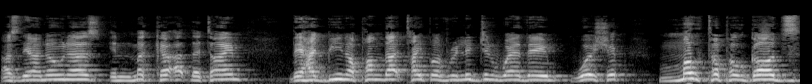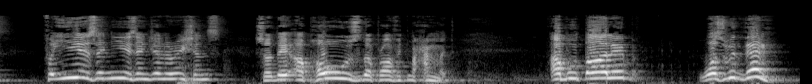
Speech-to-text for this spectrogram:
as they are known as in Mecca at the time, they had been upon that type of religion where they worship multiple gods for years and years and generations. So they oppose the Prophet Muhammad. Abu Talib was with them.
